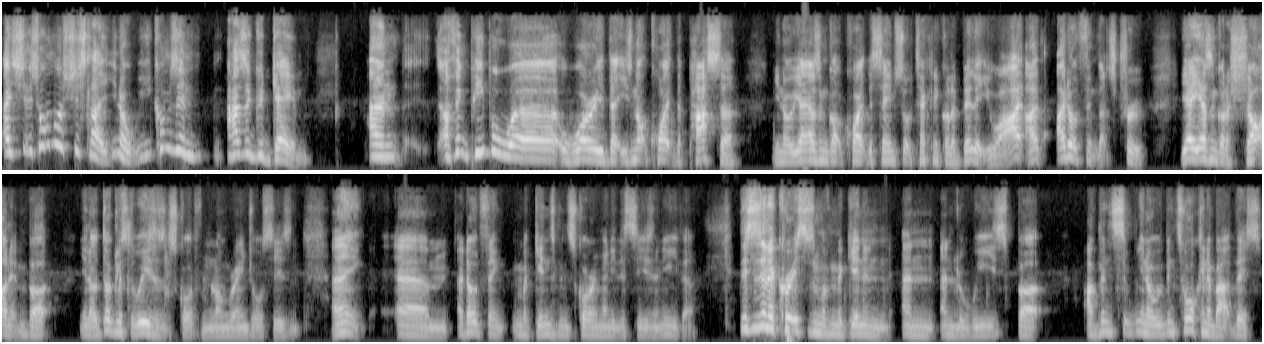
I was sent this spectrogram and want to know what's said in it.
I, it's almost just like you know, he comes in, has a good game, and I think people were worried that he's not quite the passer. You know, he hasn't got quite the same sort of technical ability. Well, I, I, I don't think that's true. Yeah, he hasn't got a shot on him, but you know, Douglas Luiz hasn't scored from long range all season. I think um, I don't think McGinn's been scoring many this season either. This isn't a criticism of McGinn and, and, and Luiz, but I've been, you know, we've been talking about this.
